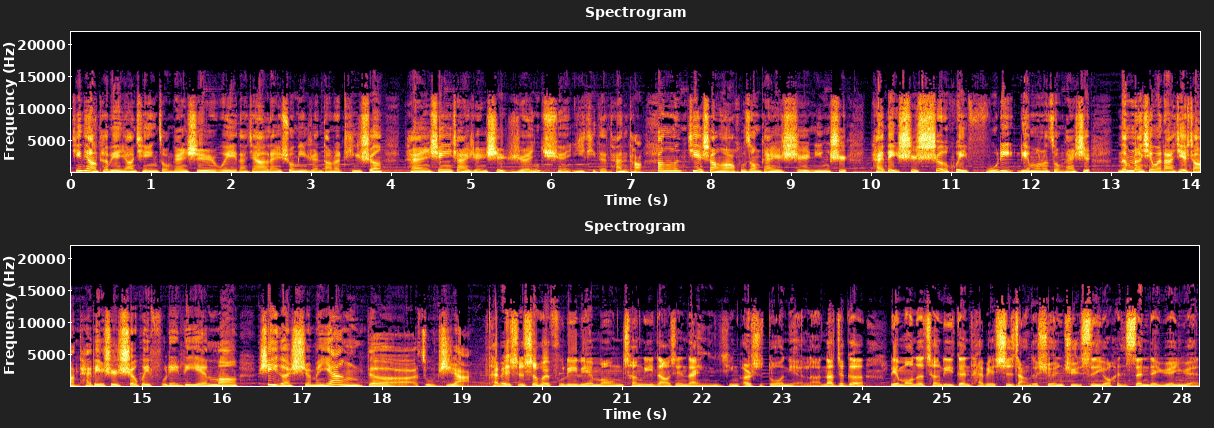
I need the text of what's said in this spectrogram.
今天要特别邀请总干事为大家来说明人道的提升，谈声音障碍人士人权议题的探讨。刚刚介绍啊，胡总干事，您是台北市社会福利联盟的总干事，能不能先为大家介绍台北市社会福利联盟是一个什么样的组织啊？台北市社会福利联盟成立到现在已经二十多年了。那这个联盟的成立跟台北市长的选举是有很深的渊源。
